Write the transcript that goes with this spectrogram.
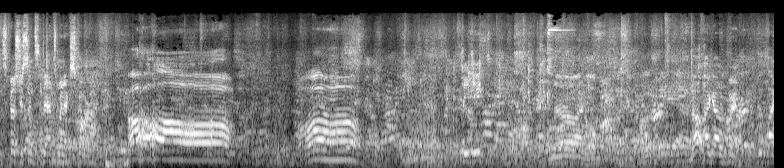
Especially since that's my next card. Oh. Oh. GG. No, I hope. No, I got a plan. I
